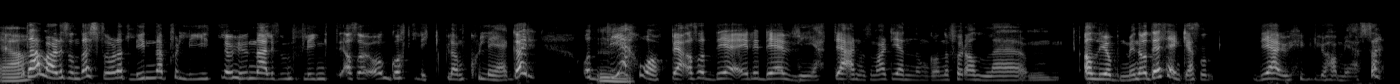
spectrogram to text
Ja. Og Der var det sånn, der står det at Linn er pålitelig, og hun er liksom flink altså, og godt likt blant kollegaer. Og det Mm. håper jeg, altså det, eller det vet jeg er noe som har vært gjennomgående for alle, alle jobbene mine. Og det tenker jeg sånn, det er jo hyggelig å ha med seg.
